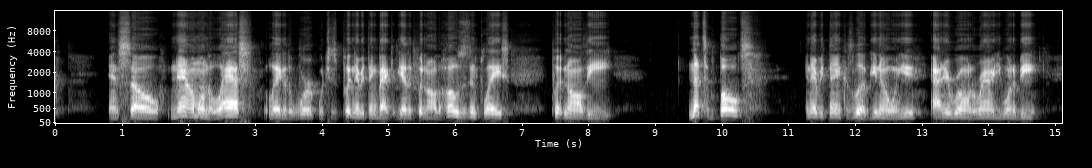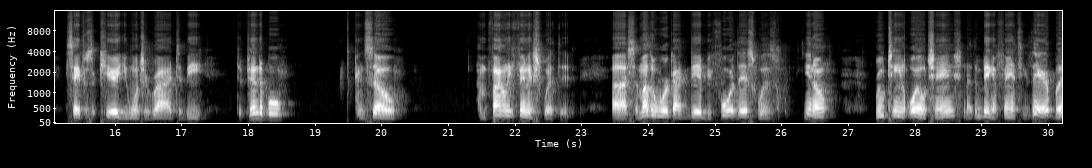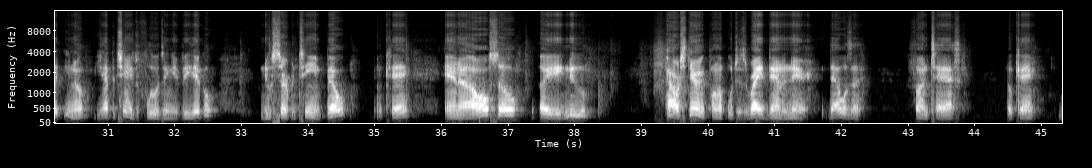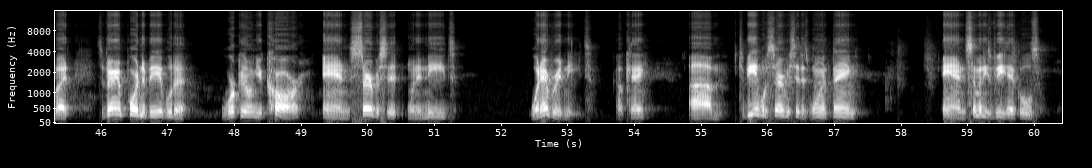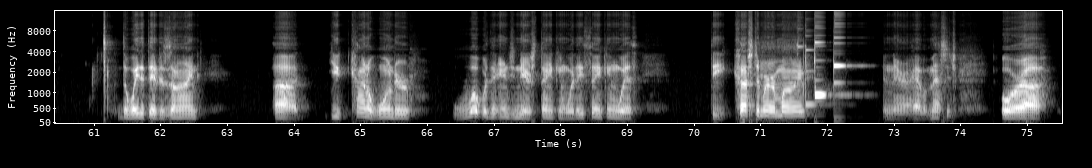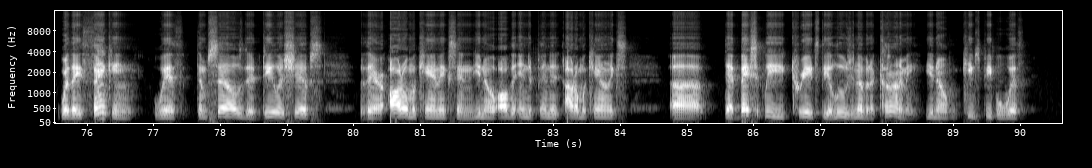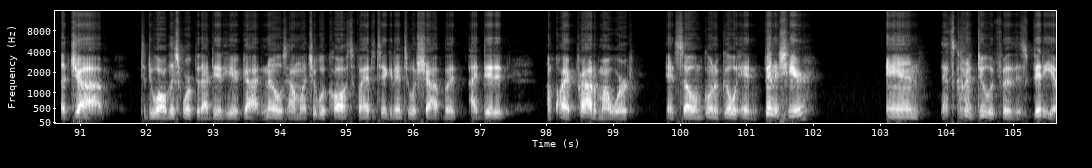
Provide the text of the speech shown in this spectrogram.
and so now I'm on the last leg of the work, which is putting everything back together, putting all the hoses in place, putting all the nuts and bolts and everything. Because look, you know, when you out here rolling around, you want to be safe and secure. You want your ride to be dependable. And so I'm finally finished with it. Uh, some other work I did before this was, you know, routine oil change. Nothing big and fancy there, but, you know, you have to change the fluids in your vehicle. New serpentine belt, okay? And uh, also a new power steering pump, which is right down in there. That was a fun task, okay? But it's very important to be able to work on your car and service it when it needs whatever it needs, okay? Um, to be able to service it is one thing, and some of these vehicles, the way that they're designed, uh, you kind of wonder what were the engineers thinking? Were they thinking with the customer in mind? And there I have a message. Or uh, were they thinking with themselves, their dealerships, their auto mechanics, and you know all the independent auto mechanics uh, that basically creates the illusion of an economy. You know, keeps people with a job to do all this work that I did here. God knows how much it would cost if I had to take it into a shop, but I did it. I'm quite proud of my work. And so I'm going to go ahead and finish here. And that's going to do it for this video.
